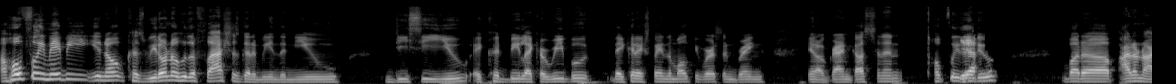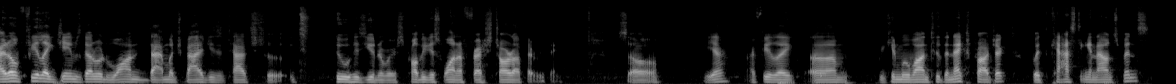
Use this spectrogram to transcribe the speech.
uh, hopefully maybe you know because we don't know who the Flash is going to be in the new DCU. It could be like a reboot. They could explain the multiverse and bring you know Grant Gustin in. Hopefully Yeah. they do. But uh, I don't know. I don't feel like James Gunn would want that much baggage attached to to his universe. Probably just want a fresh start off everything. So yeah, I feel like um, we can move on to the next project with casting announcements,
